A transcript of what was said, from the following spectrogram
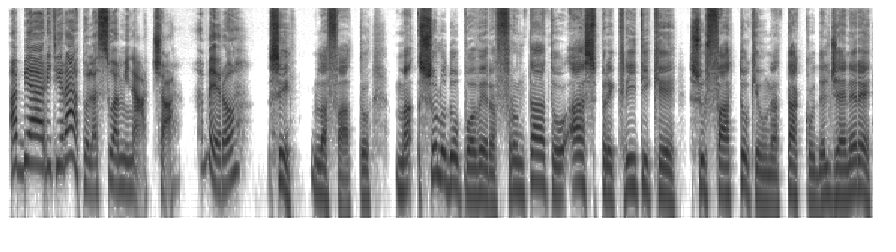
abbia ritirato la sua minaccia, vero? Sì, l'ha fatto, ma solo dopo aver affrontato aspre critiche sul fatto che un attacco del genere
